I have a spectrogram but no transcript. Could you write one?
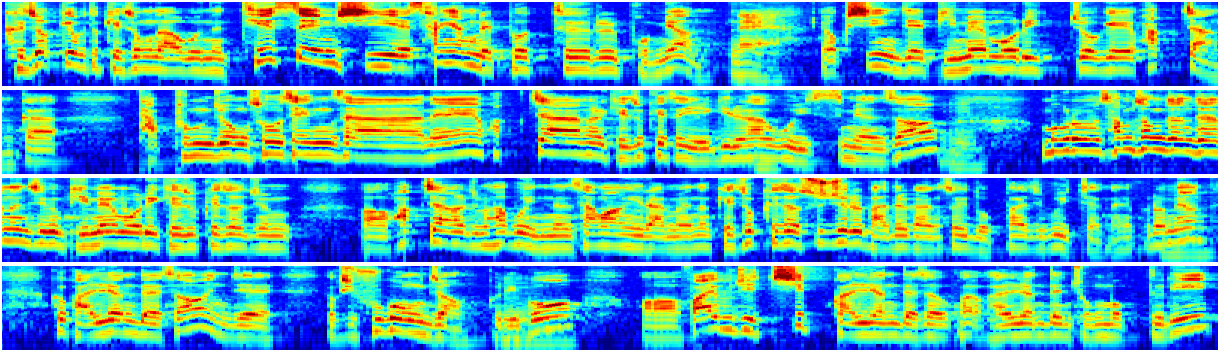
그저께부터 계속 나오고 있는 TSMC의 상향 레포트를 보면 네. 역시 이제 비메모리 쪽의 확장, 그러니까 다품종 소생산의 확장을 계속해서 얘기를 하고 있으면서 뭐 그러면 삼성전자는 지금 비메모리 계속해서 좀 어, 확장을 좀 하고 있는 상황이라면은 계속해서 수주를 받을 가능성이 높아지고 있잖아요. 그러면 그 관련돼서 이제 역시 후공정 그리고 어, 5G 칩 관련돼서 과- 관련된 종목들이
